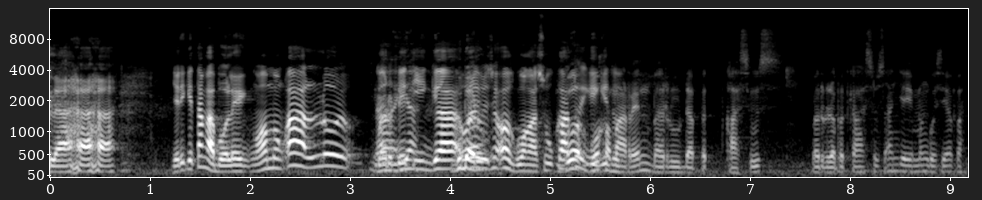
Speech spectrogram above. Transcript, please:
Nah. Jadi kita nggak boleh ngomong, ah lu baru Nah, iya. D3, Gua oh, baru- oh gua nggak suka gua, tuh gua gitu. kemarin baru dapet kasus baru dapet kasus anjay emang gue siapa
